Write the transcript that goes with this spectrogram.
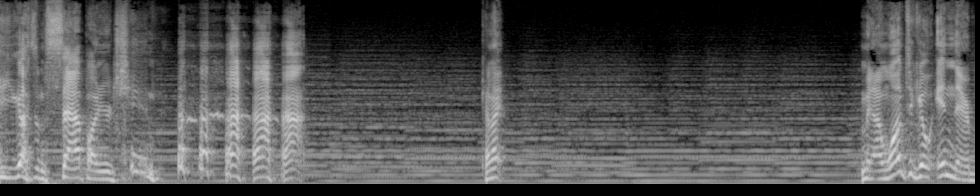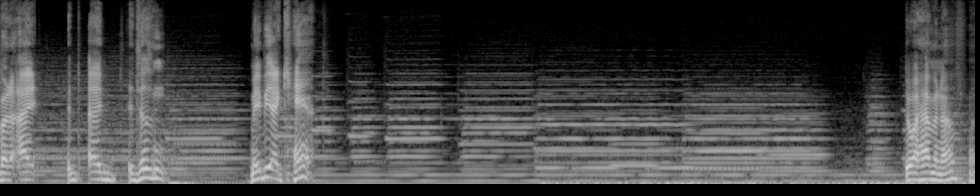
you got some sap on your chin. Can I? I mean, I want to go in there, but I, it, I, it doesn't. Maybe I can't. Do I have enough? Uh,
